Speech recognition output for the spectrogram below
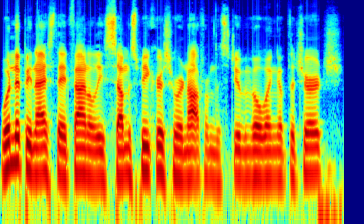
Wouldn't it be nice if they'd found at least some speakers who are not from the Steubenville wing of the church?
